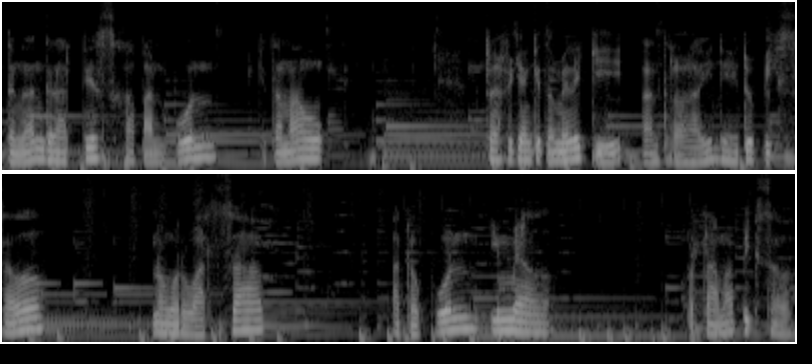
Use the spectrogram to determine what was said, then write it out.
dengan gratis kapan pun kita mau traffic yang kita miliki antara lain yaitu pixel, nomor WhatsApp, ataupun email. Pertama, pixel.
